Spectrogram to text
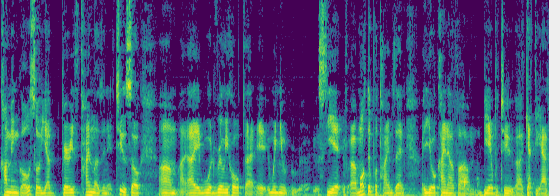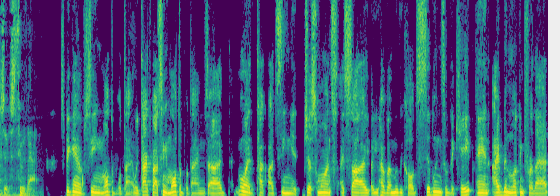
come and go, so you have various timelines in it too. So um, I, I would really hope that it, when you see it uh, multiple times, then you'll kind of um, be able to uh, get the answers through that. Speaking of seeing multiple times, we talked about seeing it multiple times. Uh, I want to talk about seeing it just once. I saw you have a movie called Siblings of the Cape, and I've been looking for that.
